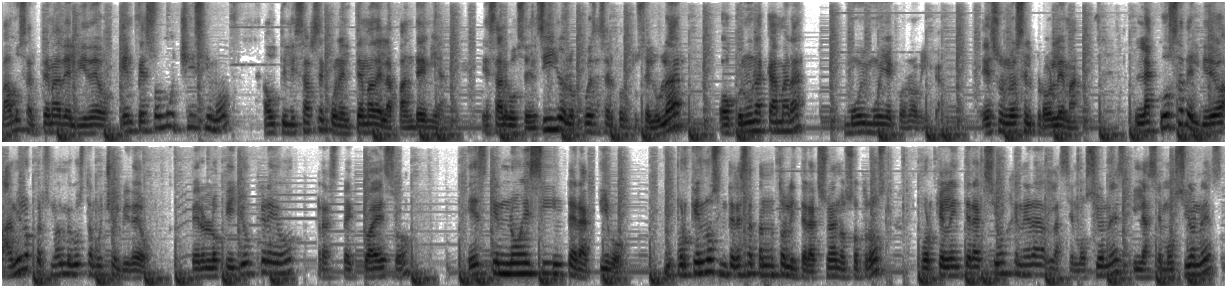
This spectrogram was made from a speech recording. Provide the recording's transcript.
vamos al tema del video. Empezó muchísimo a utilizarse con el tema de la pandemia. Es algo sencillo, lo puedes hacer con tu celular o con una cámara muy, muy económica. Eso no es el problema. La cosa del video, a mí lo personal me gusta mucho el video, pero lo que yo creo respecto a eso es que no es interactivo. ¿Y por qué nos interesa tanto la interacción a nosotros? Porque la interacción genera las emociones y las emociones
